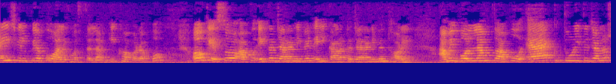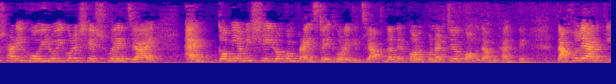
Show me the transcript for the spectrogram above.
এই শিল্পী আপু, ওয়ালাইকুম আসসালাম। কি খবর আপু? ওকে সো আপু, এটা যারা নেবেন, এই কালারটা যারা নেবেন, ধরেন। আমি বললাম তো আপু, এক তুড়িতে যেন শাড়ি হই রই করে শেষ হয়ে যায় একদমই আমি সেই রকম প্রাইসটাই ধরে দিচ্ছি। আপনাদের কল্পনার চেয়েও কম দাম থাকবে। তাহলে আর কি?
